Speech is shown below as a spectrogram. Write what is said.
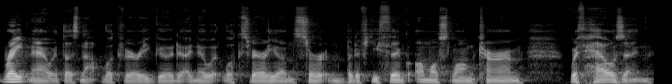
Right now, it does not look very good. I know it looks very uncertain, but if you think almost long term with housing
